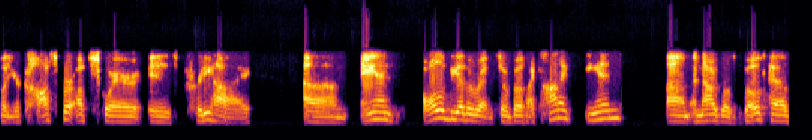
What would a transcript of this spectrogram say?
But your cost per up square is pretty high, um, and all of the other reds. So both iconic and um, inaugurals both have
